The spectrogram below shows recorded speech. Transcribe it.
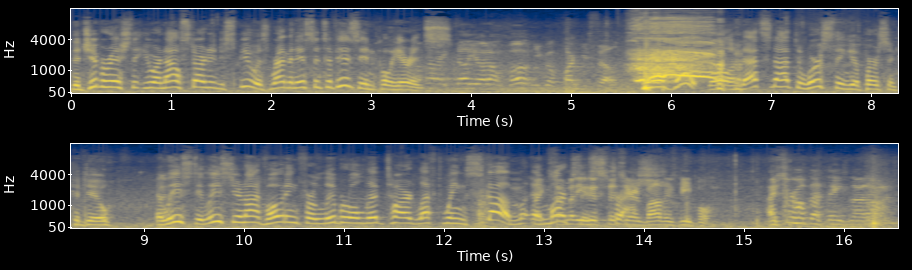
The gibberish that you are now starting to spew is reminiscent of his incoherence. I tell you I don't vote and you go fuck yourself. You don't vote. Well, that's not the worst thing a person could do. At least, at least you're not voting for liberal, libtard, left-wing scum Like and somebody who Marxist sits here and trash. bothers people. I sure hope that thing's not on.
